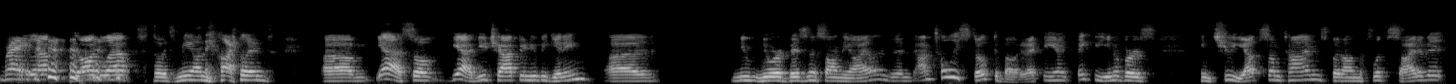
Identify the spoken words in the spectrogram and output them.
right, left, dog left. So it's me on the island. Um, yeah. So yeah, new chapter, new beginning. Uh, new newer business on the island, and I'm totally stoked about it. I think I think the universe can chew you up sometimes, but on the flip side of it,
